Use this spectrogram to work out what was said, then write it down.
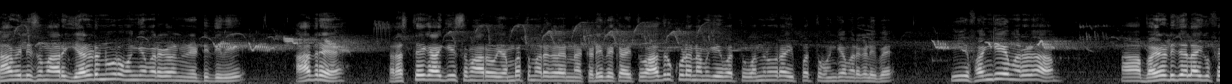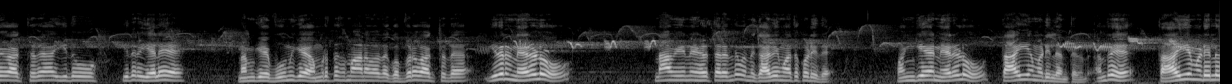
ನಾವಿಲ್ಲಿ ಸುಮಾರು ಎರಡು ನೂರು ಹೊಂಗೆ ಮರಗಳನ್ನು ನೆಟ್ಟಿದ್ದೀವಿ. ಆದರೆ ರಸ್ತೆಗಾಗಿ ಸುಮಾರು ಎಂಬತ್ತು ಮರಗಳನ್ನು ಕಡಿಬೇಕಾಯಿತು. ಆದರೂ ಕೂಡ ನಮಗೆ ಇವತ್ತು ಒಂದು ನೂರ ಇಪ್ಪತ್ತು ಹೊಂಗೆ ಮರಗಳಿವೆ. ಈ ಹೊಂಗೆ ಮರಳ ಬಯೋಡೀಸೆಲ್ ಆಗಿ ಉಪಯೋಗ ಆಗ್ತದೆ. ಇದು ಇದರ ಎಲೆ ನಮಗೆ ಭೂಮಿಗೆ ಅಮೃತ ಸಮಾನವಾದ ಗೊಬ್ಬರವಾಗ್ತದೆ. ಇದರ ನೆರಳು ನಾವೇನು ಹೇಳ್ತಾರೆ ಅಂದರೆ ಒಂದು ಗಾದೆ ಮಾತು ಕೊಡಿದೆ. ಹೊಂಗೆಯ ನೆರಳು ತಾಯಿಯ ಮಡಿಲು ಅಂತ ಅಂದರೆ ತಾಯಿಯ ಮಡಿಲು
